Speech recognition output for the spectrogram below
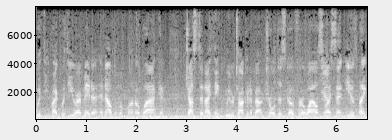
with you, like with you, I made a, an album of Mono Black, and Justin, I think we were talking about Troll Disco for a while, so Yeah. I sent you like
